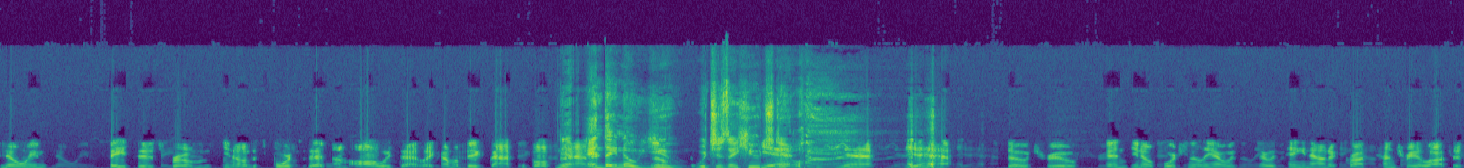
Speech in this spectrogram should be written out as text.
knowing faces from you know the sports that I'm always at. Like I'm a big basketball fan. Yeah, and they know you, which is a huge yeah, deal. yeah, yeah, so true. and you know, fortunately, I was I was hanging out at cross country a lot this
